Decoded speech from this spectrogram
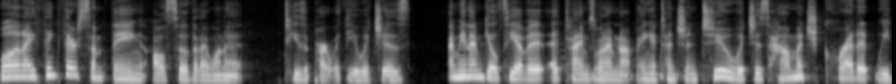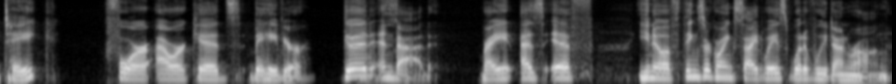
Well, and I think there's something also that I want to tease apart with you, which is, I mean, I'm guilty of it at times when I'm not paying attention to, which is how much credit we take for our kids' behavior, good Yes. and bad, right? As if, you know, if things are going sideways, what have we done wrong?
